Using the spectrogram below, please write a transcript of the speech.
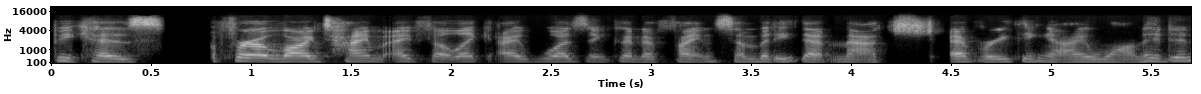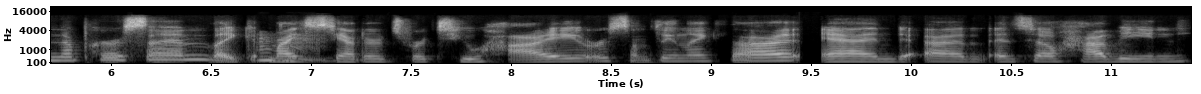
because for a long time I felt like I wasn't going to find somebody that matched everything I wanted in a person. Like my Mhm. standards were too high or something like that. And um, and so having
